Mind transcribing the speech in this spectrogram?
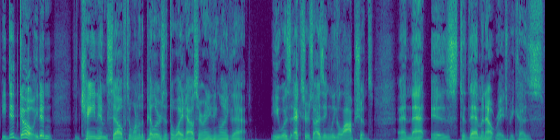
He did go. He didn't chain himself to one of the pillars at the White House or anything like that. He was exercising legal options. And that is to them an outrage because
